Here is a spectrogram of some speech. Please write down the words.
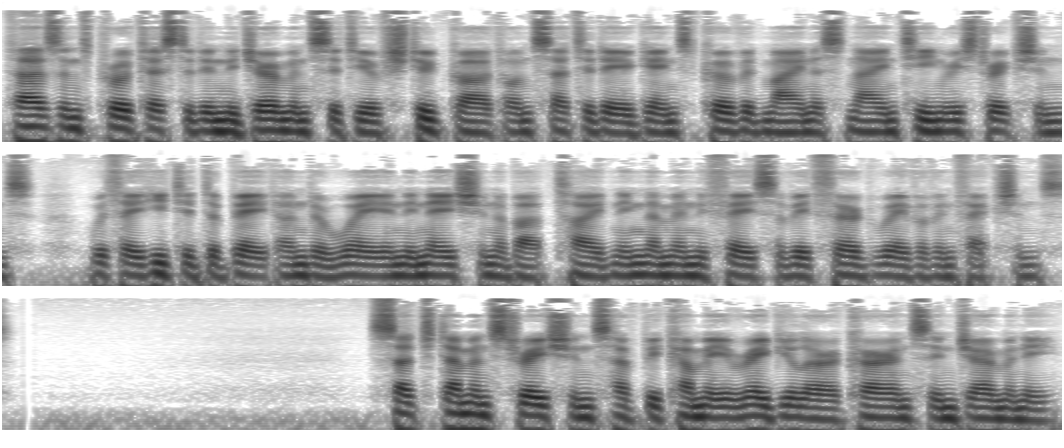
Thousands protested in the German city of Stuttgart on Saturday against COVID 19 restrictions, with a heated debate underway in the nation about tightening them in the face of a third wave of infections. Such demonstrations have become a regular occurrence in Germany,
